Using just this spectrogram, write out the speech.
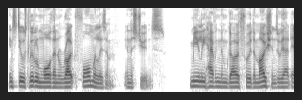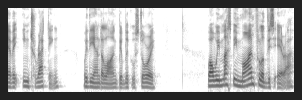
instills little more than rote formalism in the students, merely having them go through the motions without ever interacting with the underlying biblical story. While we must be mindful of this error,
